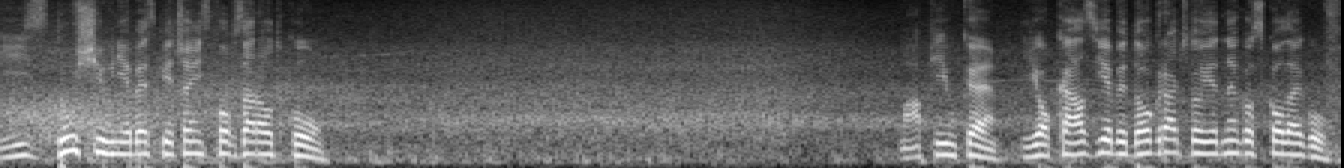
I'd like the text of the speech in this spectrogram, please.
I zdusił niebezpieczeństwo w zarodku. Ma piłkę i okazję, by dograć do jednego z kolegów.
